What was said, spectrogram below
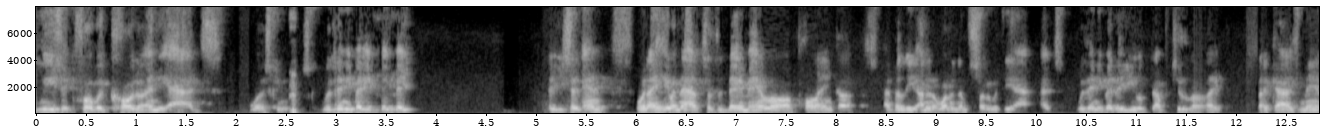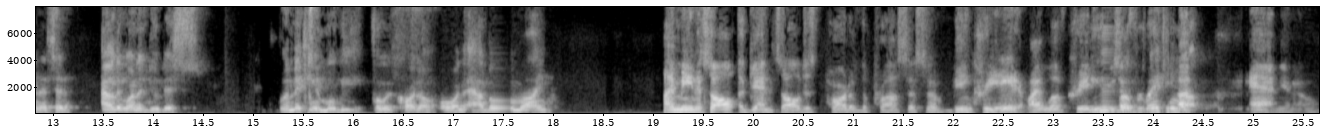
music for Ricardo and the ads? Was, was anybody big that you said, and when I hear an ad such as Barry Manilow or Paul Anka, I believe, I don't know, one of them started with the ads. Was anybody you looked up to, like, like guys, man, that said, I really want to do this? We're making a movie for Ricardo or an album line. I mean, it's all again, it's all just part of the process of being creative. I love creating You music are for breaking up. and you know.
